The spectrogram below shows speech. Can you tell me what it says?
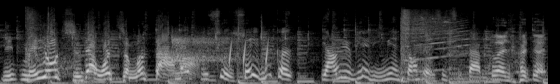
你没有子弹，我怎么打哎，嘛？不是，所以那个洋芋片里面装的也是子弹吗？对对对，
